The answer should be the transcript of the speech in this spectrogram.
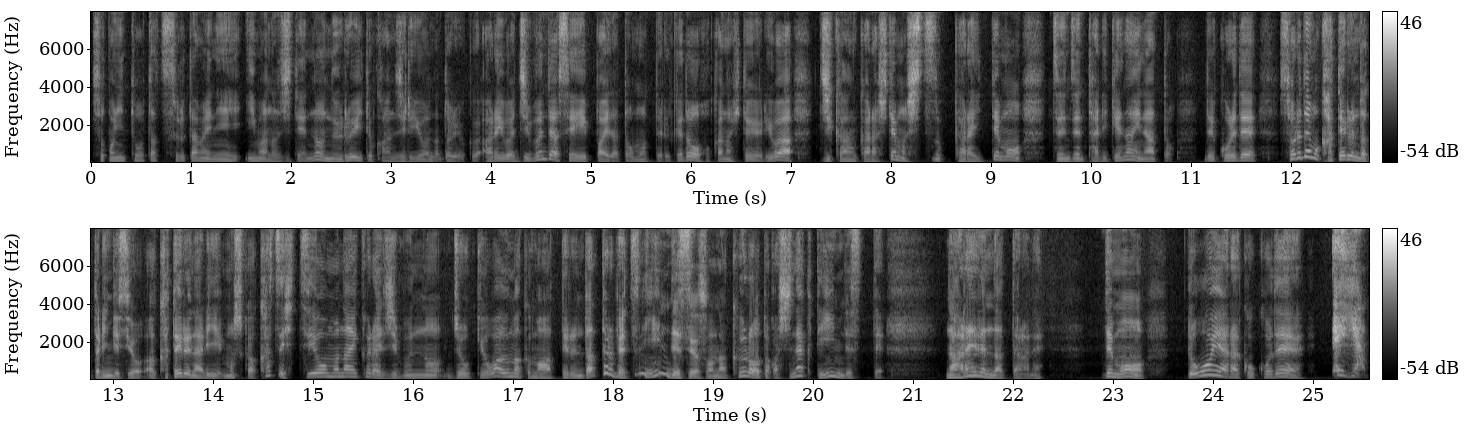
そこに到達するために今の時点のぬるいと感じるような努力あるいは自分では精一杯だと思ってるけど他の人よりは時間からしても質から言っても全然足りてないなと。でこれでそれでも勝てるんだったらいいんですよ。勝てるなりもしくは勝つ必要もないくらい自分の状況はうまく回ってるんだったら別にいいんですよ。そんな苦労とかしなくていいんですって。なれるんだったらね。でもどうやらここで「えいや!」っ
